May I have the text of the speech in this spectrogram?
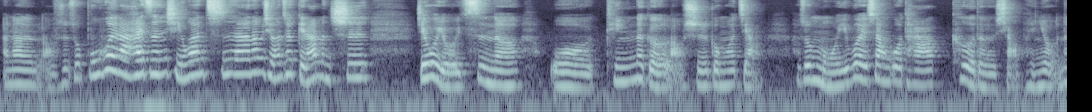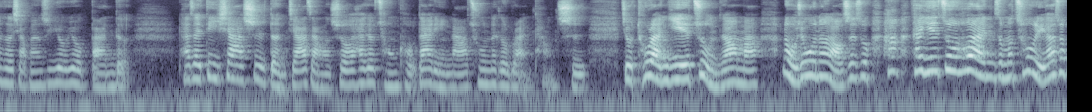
啊。那老师说不会啦，孩子很喜欢吃啊，他们喜欢就给他们吃。结果有一次呢，我听那个老师跟我讲，他说某一位上过他课的小朋友，那个小朋友是幼幼班的，他在地下室等家长的时候，他就从口袋里拿出那个软糖吃，就突然噎住，你知道吗？那我就问那个老师说，哈，他噎住，后来你怎么处理？他说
